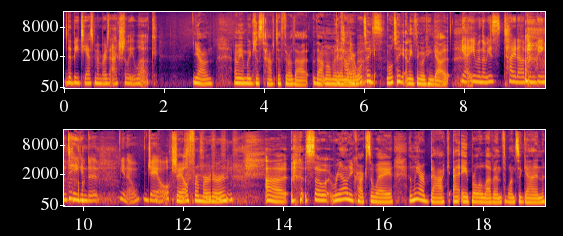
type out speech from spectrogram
the BTS members actually look. Yeah. I mean, we just have to throw that that moment The in there. We'll take we'll take anything we can get. Yeah, even though he's tied up and being taken to, you know, jail. Jail for murder. uh so reality cracks away and we are back at April 11th once again.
